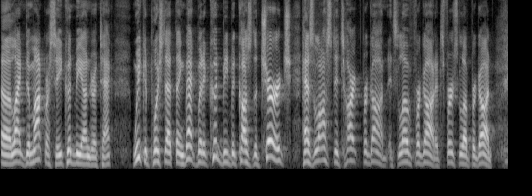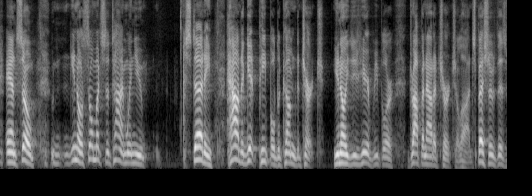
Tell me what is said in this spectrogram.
uh, like democracy could be under attack, we could push that thing back, but it could be because the church has lost its heart for God, its love for God, its first love for God. And so, you know, so much of the time when you study how to get people to come to church, you know, you hear people are dropping out of church a lot, especially with this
